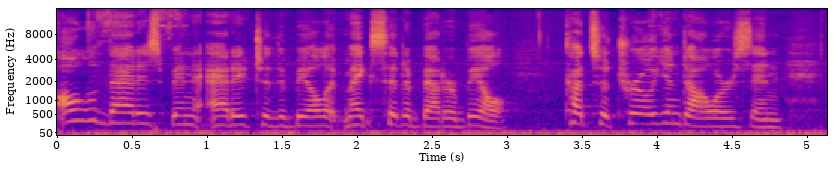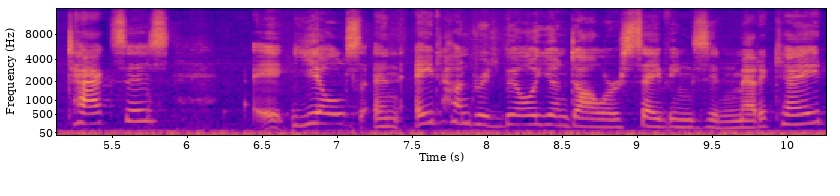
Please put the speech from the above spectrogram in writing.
All of that has been added to the bill. It makes it a better bill. Cuts a trillion dollars in taxes. It yields an $800 billion savings in Medicaid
